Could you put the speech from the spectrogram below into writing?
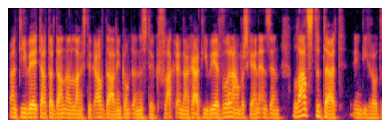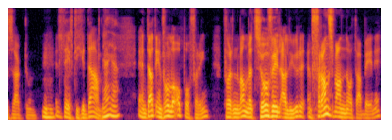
Want die weet dat er dan een lang stuk afdaling komt en een stuk vlak. En dan gaat hij weer vooraan verschijnen en zijn laatste duit in die grote zak doen. Mhm. Dat heeft hij gedaan. Ja, ja. En dat in volle opoffering voor een man met zoveel allure. Een Fransman nota bene.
